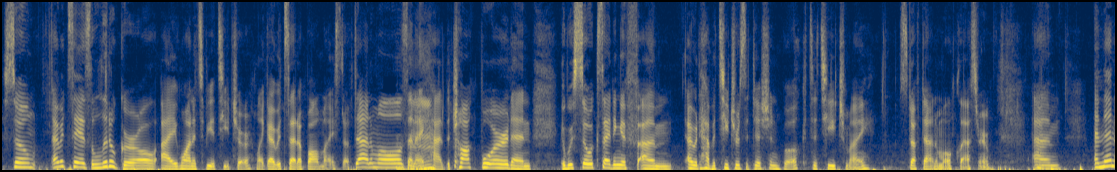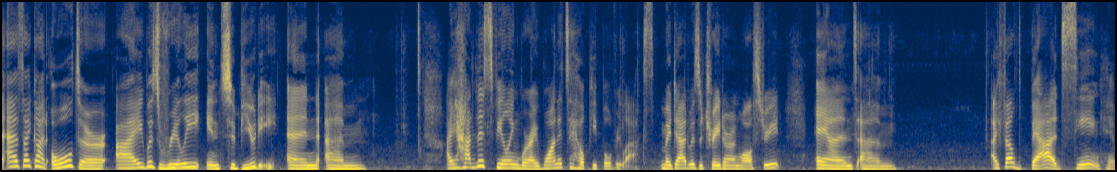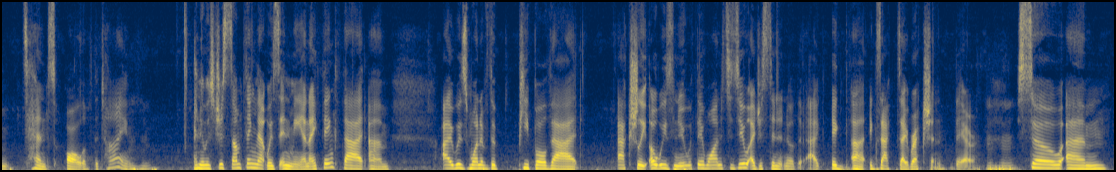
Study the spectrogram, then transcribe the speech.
So I would say as a little girl, I wanted to be a teacher. Like I would set up all my stuffed animals and I had the chalkboard and it was so exciting if um, I would have a teacher's edition book to teach my stuffed animal classroom. Um, And then as I got older, I was really into beauty. And um, I had this feeling where I wanted to help people relax. My dad was a trader on Wall Street, and um, I felt bad seeing him tense all of the time. And it was just something that was in me. And I think that um, I was one of the people that actually always knew what they wanted to do. I just didn't know the uh, exact direction there. So, um,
